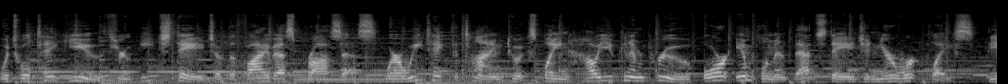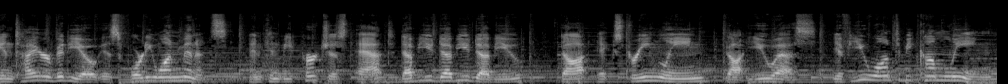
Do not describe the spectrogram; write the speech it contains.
which will take you through each stage of the 5S process, where we take the time to explain how you can improve or implement that stage in your workplace. The entire video is 41 minutes and can be purchased at www.xtremelean.us. If you want to become lean,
